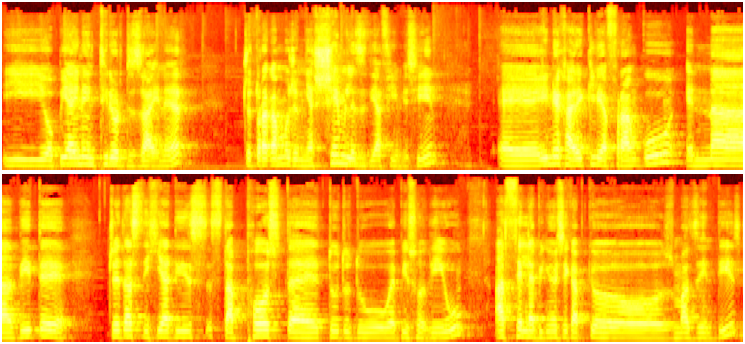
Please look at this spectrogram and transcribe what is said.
η οποία είναι interior designer και τώρα κάνω και μια shameless διαφήμιση. Ε, είναι Χαρίκλια Φράγκου. Ε, να δείτε και τα στοιχεία της στα post ε, τούτου του επεισοδίου, αν θέλει να επικοινωνήσει κάποιος μαζί της,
